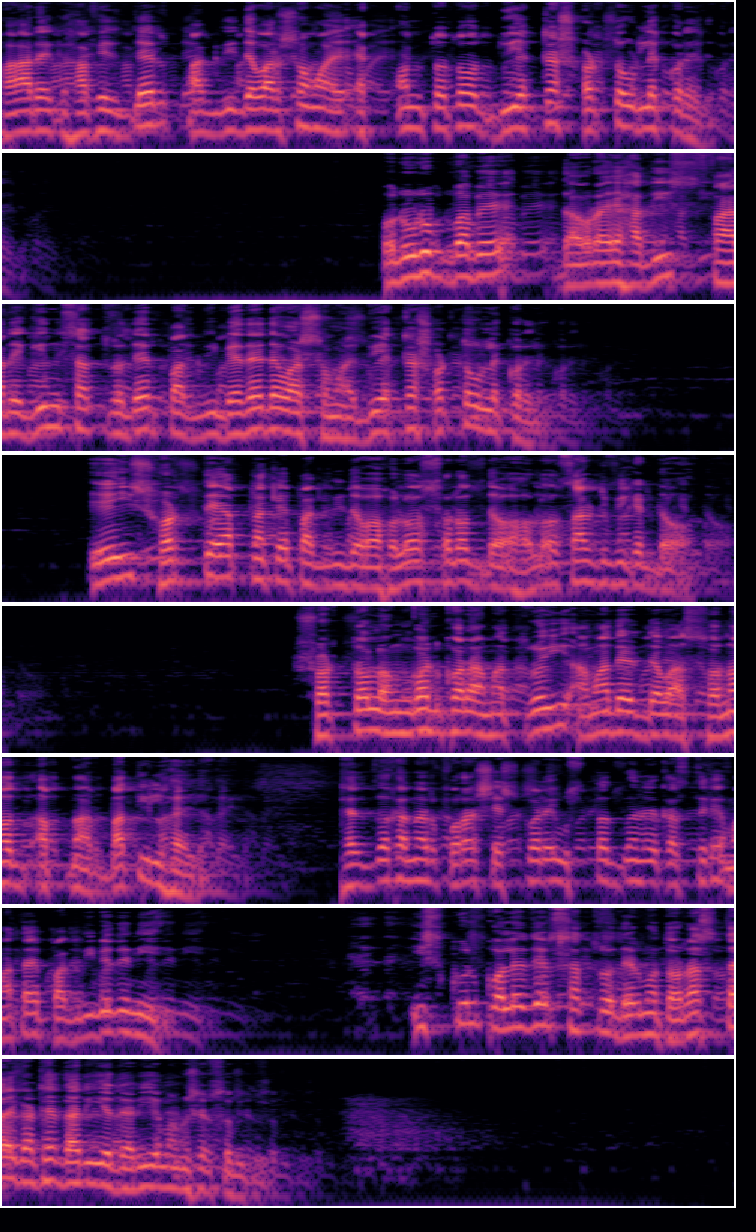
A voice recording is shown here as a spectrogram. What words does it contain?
ফারেক হাফিজদের পাগড়ি দেওয়ার সময় এক অন্তত দুই একটা শর্ত উল্লেখ করে অনুরূপভাবে দাওরায় হাদিস ফারেগিন ছাত্রদের পাগড়ি বেঁধে দেওয়ার সময় দুই একটা শর্ত উল্লেখ করে এই শর্তে আপনাকে পাগড়ি দেওয়া হলো, সনদ দেওয়া হলো, সার্টিফিকেট দেওয়া হলো। শর্ত লঙ্ঘন করা মাত্রই আমাদের দেওয়া সনদ আপনার বাতিল হয়ে যাবে। হেজখানার পড়া শেষ করে উস্তাদগণের কাছ থেকে মাথায় পাগড়ি বেঁধে নিয়ে স্কুল কলেজের ছাত্রদের মতো রাস্তায় ঘাটে দাঁড়িয়ে দাঁড়িয়ে মানুষের ছবি তুলে।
